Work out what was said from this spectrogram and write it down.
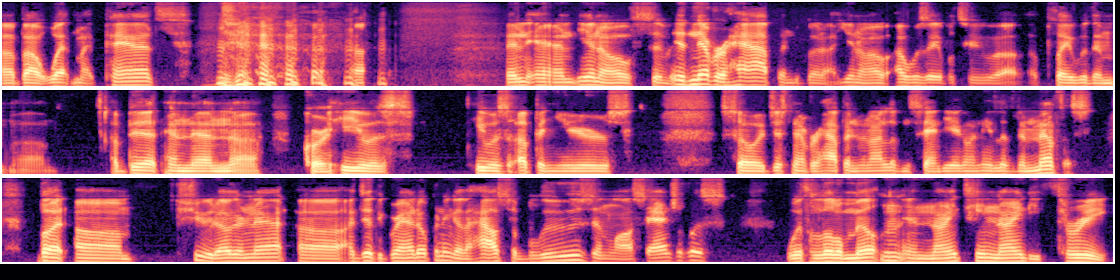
uh, about wetting my pants. and and you know so it never happened but uh, you know i, I was able to uh, play with him um, a bit and then uh, of course he was he was up in years so it just never happened and i lived in san diego and he lived in memphis but um shoot other than that uh, i did the grand opening of the house of blues in los angeles with little milton in 1993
